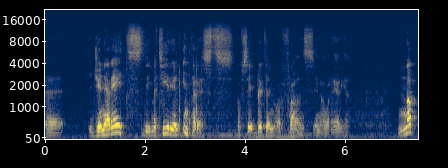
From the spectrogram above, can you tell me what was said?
uh, generates the material interests of, say, Britain or France in our area, not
